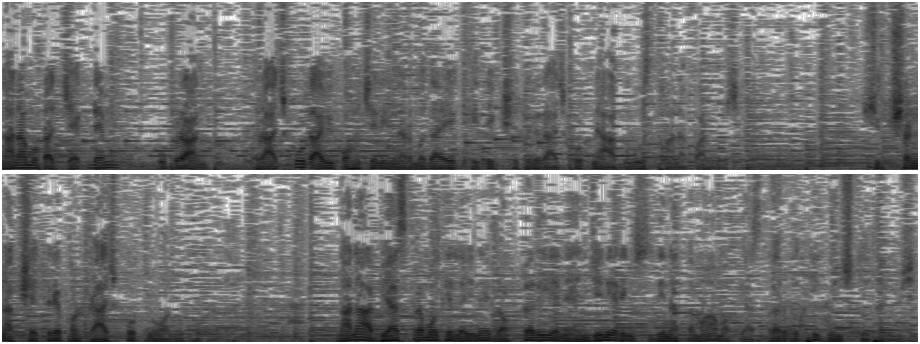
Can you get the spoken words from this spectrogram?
નાના મોટા ચેક ડેમ ઉપરાંત રાજકોટ આવી પહોંચેલી નર્મદાએ ખેતી ક્ષેત્રે રાજકોટને આગવું સ્થાન અપાવ્યું છે. શિક્ષણના ક્ષેત્રે પણ રાજકોટનું અનોખું નાના અભ્યાસક્રમોથી લઈને ડોક્ટરી અને એન્જિનિયરિંગ સુધીના તમામ અભ્યાસ ગર્વથી ગુંજતું થયું છે.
